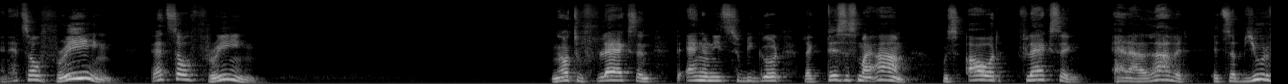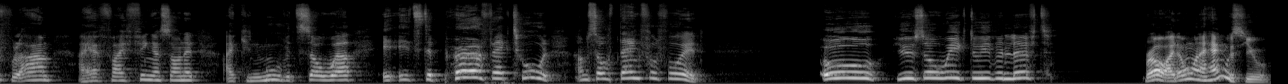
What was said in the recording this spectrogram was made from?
And that's so freeing. That's so freeing. Not to flex and the angle needs to be good. Like, this is my arm without flexing. And I love it. It's a beautiful arm. I have five fingers on it. I can move it so well. It, it's the perfect tool. I'm so thankful for it. Oh, you're so weak to even lift. Bro, I don't want to hang with you.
